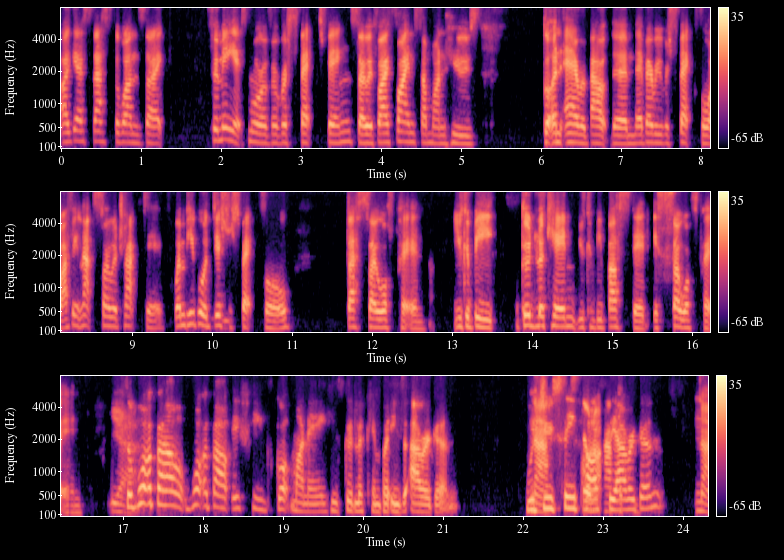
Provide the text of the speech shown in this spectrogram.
I guess that's the ones like for me it's more of a respect thing. So if I find someone who's got an air about them, they're very respectful. I think that's so attractive. When people are disrespectful, that's so off-putting. You could be good looking, you can be busted. It's so off-putting. Yeah. So what about what about if he's got money, he's good looking, but he's arrogant? Would Nah, you see past the arrogance? No.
